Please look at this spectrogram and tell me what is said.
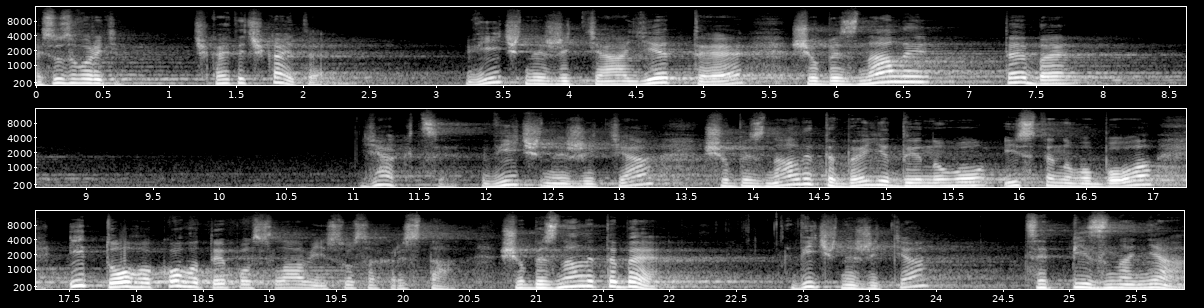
А Ісус говорить: чекайте, чекайте. Вічне життя є те, щоби знали тебе. Як це? Вічне життя, щоби знали тебе єдиного істинного Бога і того, кого ти послав Ісуса Христа, щоби знали тебе. Вічне життя це пізнання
